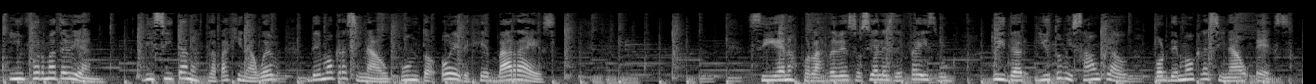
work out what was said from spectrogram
Infórmate bien. Visita nuestra página web democracynow.org/es. Síguenos por las redes sociales de Facebook, Twitter, YouTube y SoundCloud por Democracy Now! es.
